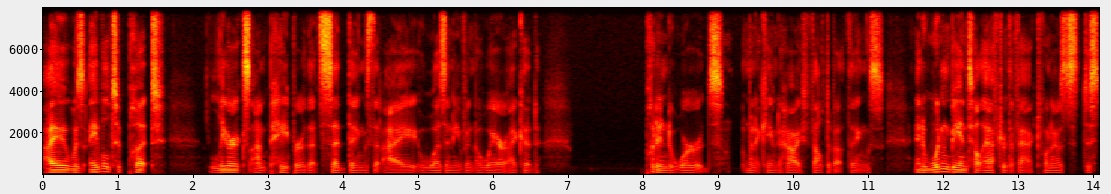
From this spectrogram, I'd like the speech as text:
I was able to put lyrics on paper that said things that I wasn't even aware I could put into words when it came to how I felt about things. And it wouldn't be until after the fact when I was just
